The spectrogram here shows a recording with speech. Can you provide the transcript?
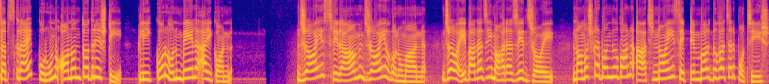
সাবস্ক্রাইব করুন অনন্ত দৃষ্টি। ক্লিক করুন বেল আইকন। জয় শ্রীরাম, জয় হনুমান। জয় বালাজি মহারাজের জয়। নমস্কার বন্ধুগণ, আজ নয় সেপ্টেম্বর দু হাজার পঁচিশ।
